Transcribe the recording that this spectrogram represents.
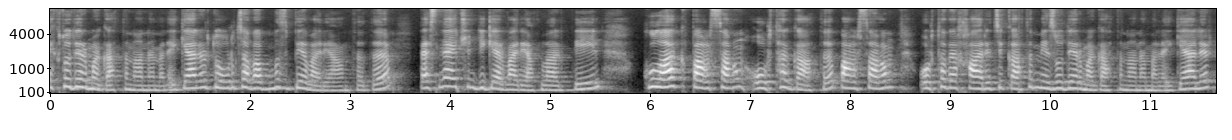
ektoderma qatından əmələ gəlir. Doğru cavabımız B variantıdır. Bəs nə üçün digər variantlar deyil? Qulaq bağırsağın orta qatı, bağırsağın orta və xarici qatı mezoderma qatından əmələ gəlir.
